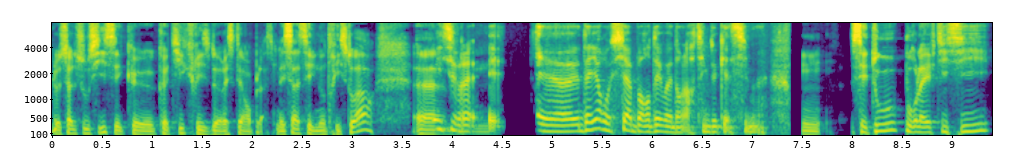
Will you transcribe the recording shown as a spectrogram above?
Le seul souci, c'est que Kotick risque de rester en place. Mais ça, c'est une autre histoire. Euh, oui, c'est vrai. Euh, d'ailleurs aussi abordé ouais, dans l'article de Cassim. Hmm. C'est tout pour la FTC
